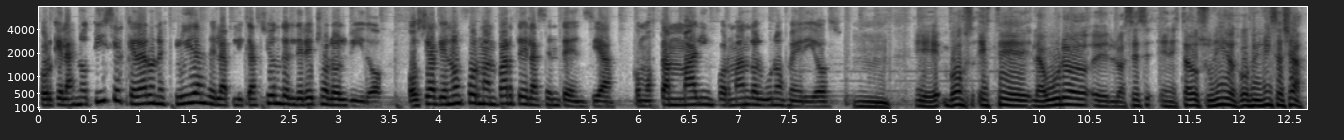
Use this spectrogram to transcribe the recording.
porque las noticias quedaron excluidas de la aplicación del derecho al olvido, o sea que no forman parte de la sentencia, como están mal informando algunos medios. Mm, eh, vos este laburo eh, lo haces en Estados Unidos, vos vivís allá.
